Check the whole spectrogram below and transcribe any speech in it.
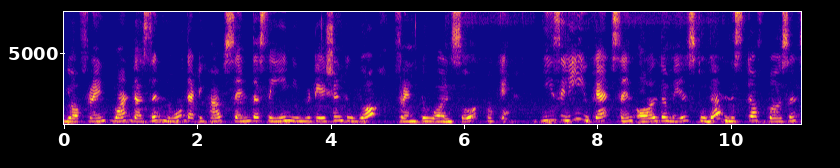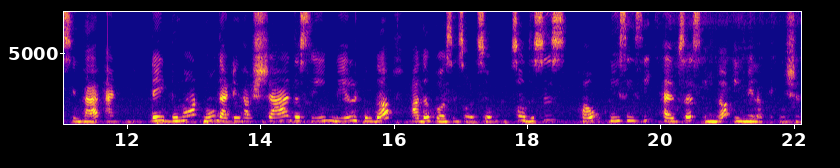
Your friend one doesn't know that you have sent the same invitation to your friend two also okay? Easily you can send all the mails to the list of persons you have and they do not know that you have shared the same mail to the other persons also. So this is how DCC helps us in the email application.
